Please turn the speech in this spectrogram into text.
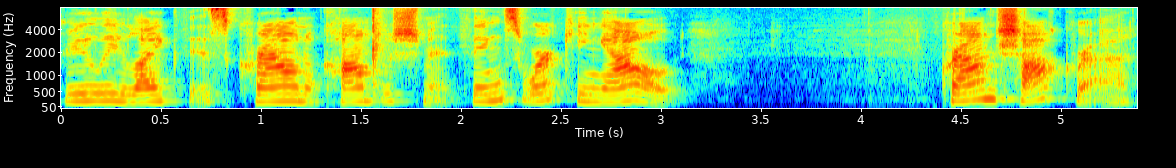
really like this. Crown accomplishment, things working out. Crown chakra.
